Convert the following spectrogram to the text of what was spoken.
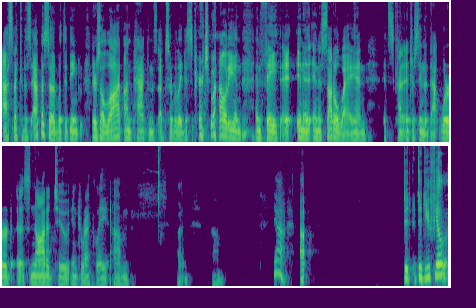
aspect to this episode with it being there's a lot unpacked in this episode related to spirituality and and faith in a in a subtle way. And it's kind of interesting that that word is nodded to indirectly um, but um, yeah uh, did did you feel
